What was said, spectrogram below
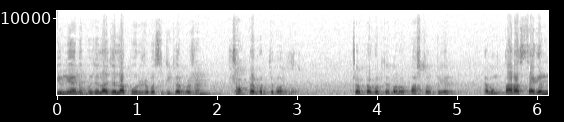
ইউনিয়ন উপজেলা, জেলা, পৌরসভা সিটি কর্পোরেশন সবটা করতে পারব। সবটা করতে পারব, পাঁচটা প্লেয়ারে এবং তারা সেকেন্ড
